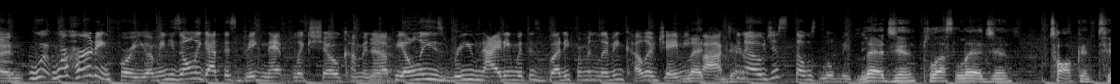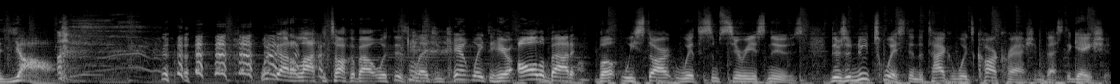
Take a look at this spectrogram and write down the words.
and We're, we're hurting for you. I mean, he's only got this big Netflix show coming Yeah. up. He only is reuniting with his buddy from In Living Color, Jamie Foxx. You know, just those little big things. Legend plus legend talking to y'all. we've got a lot to talk about with this legend. Can't wait to hear all about it. But we start with some serious news. There's a new twist in the Tiger Woods car crash investigation.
